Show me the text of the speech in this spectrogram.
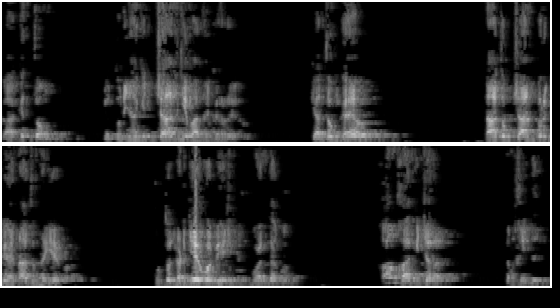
کہا کہ تم جو دنیا کی چاند کی باتیں کر رہے ہو، کیا تم گئے ہو؟ نہ تم چاند پر گئے، نہ تم نے یہ پڑھا۔ تم تو لٹکے ہوئے بیچ میں، وہ اللہ کو۔ خام خواہ کی چرا تنقید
